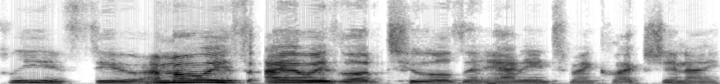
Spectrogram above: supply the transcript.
please do. I'm always I always love tools and adding to my collection. I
